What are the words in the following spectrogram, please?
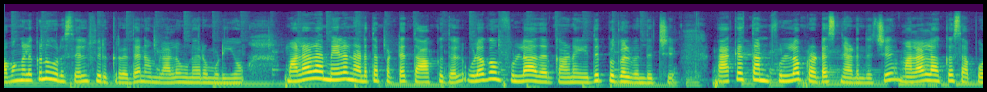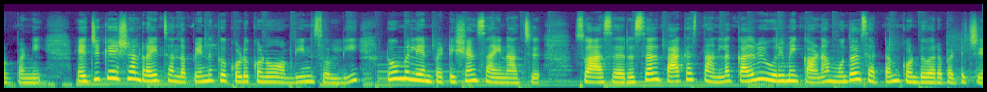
அவங்களுக்குன்னு ஒரு செல்ஃப் இருக்கிறத நம்மளால் உணர முடியும். மலாலா மேலே நடத்தப்பட்ட தாக்குதல் உலகம் ஃபுல்லாக அதற்கான எதிர்ப்புகள் வந்துச்சு. பாகிஸ்தான் ஃபுல்லாக ப்ரொடெஸ்ட் நடந்துச்சு. மலாலாவுக்கு சப்போர்ட் சப்போர்ட் பண்ணி. எஜுகேஷனல் ரைட்ஸ் அந்த பெண்ணுக்கு கொடுக்கணும் அப்படின்னு சொல்லி டூ மில்லியன் பெட்டிஷன் சைன் ஆச்சு. ஸோ ஆஸ் அ ரிசல்ட் பாகிஸ்தானில் கல்வி உரிமைக்கான முதல் சட்டம் கொண்டு வரப்பட்டுச்சு.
